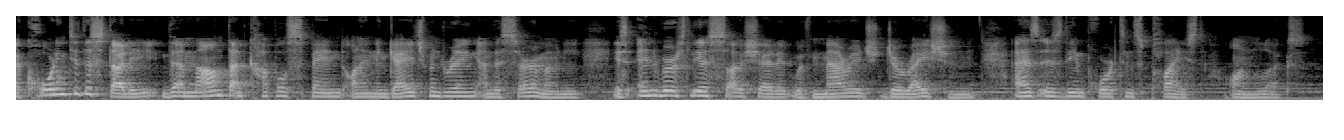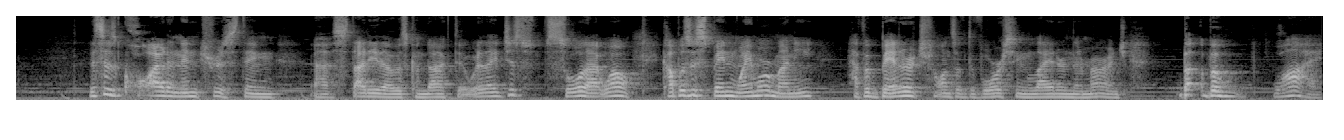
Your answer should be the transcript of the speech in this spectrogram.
According to the study, the amount that couples spend on an engagement ring and the ceremony is inversely associated with marriage duration, as is the importance placed on looks. This is quite an interesting uh, study that was conducted where they just saw that, well, couples who spend way more money have a better chance of divorcing later in their marriage. But, but why?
